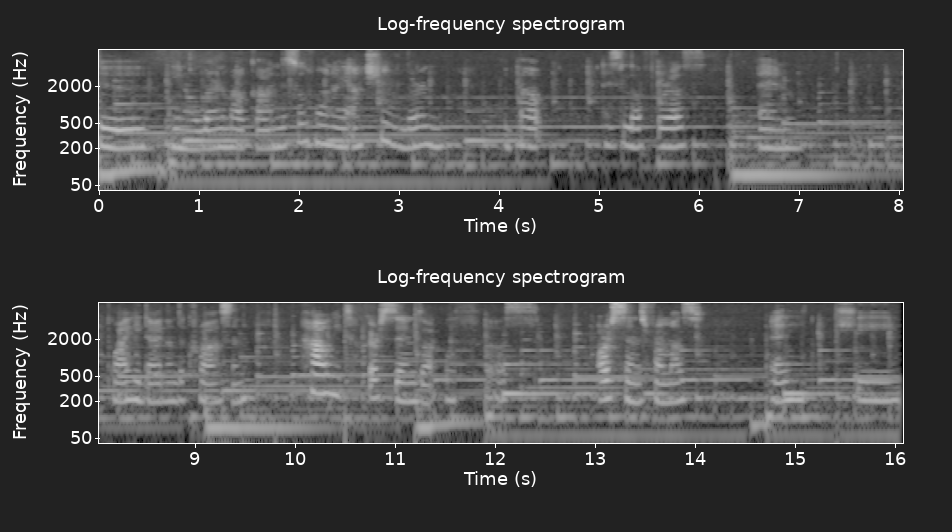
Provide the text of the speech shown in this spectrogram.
to, you know, learn about God. And this was when I actually learned about His love for us and why He died on the cross and how He took our sins out with us, our sins from us. And He,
